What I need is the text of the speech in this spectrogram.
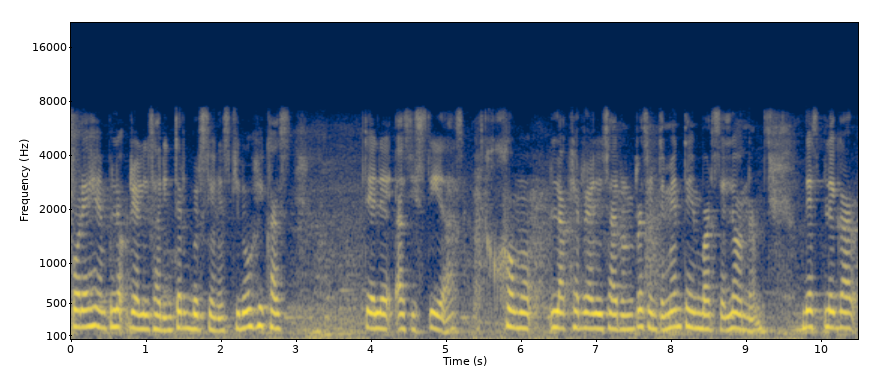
por ejemplo, realizar intervenciones quirúrgicas teleasistidas, como la que realizaron recientemente en Barcelona, desplegar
